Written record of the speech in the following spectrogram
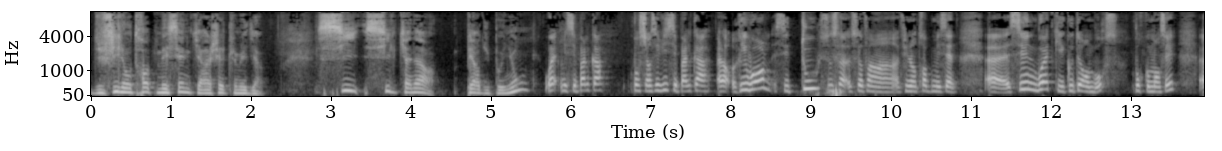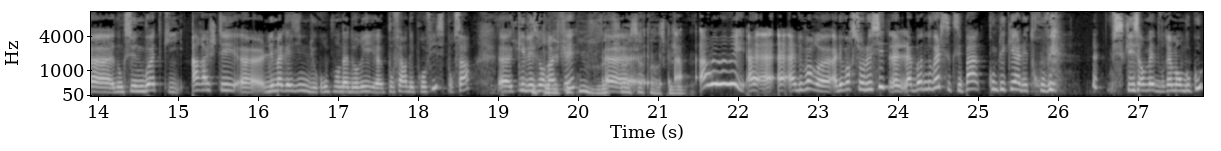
du philanthrope mécène qui rachète le média. Si, si le canard perd du pognon. Ouais, mais c'est pas le cas. Pour Science et Vie, c'est pas le cas. Alors, Reworld, c'est tout sauf un philanthrope mécène. Euh, c'est une boîte qui est cotée en bourse pour commencer. Euh, donc c'est une boîte qui a racheté euh, les magazines du groupe Mondadori euh, pour faire des profits, c'est pour ça euh, qu'ils les ont rachetés. que ah, ah oui oui oui, allez voir allez voir sur le site. La, bonne nouvelle c'est que c'est pas compliqué à les trouver. puisqu'ils en mettent vraiment beaucoup.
